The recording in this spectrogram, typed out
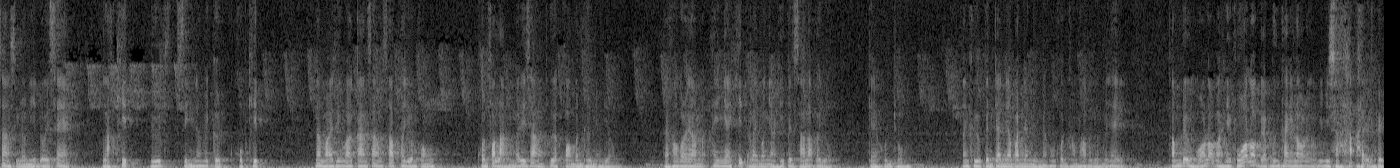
สร้างสิ่งเหล่านี้โดยแทรกหลักคิดหรือสิ่งที่ทำให้เกิดขบคิด นั่นหมายถึงว่าการสร้างภาพยนตร์ของคนฝรั่งไม่ได้สร้างเพื่อความบันเทิงอย่างเดียว แต่เขาพยายามให้แง่คิดอะไรบางอย่างที่เป็นสาระประโยชน์ แก่คนชม นั่นคือเป็นจรรยาบรรณอย่างหนึ่งนะของคนทำภาพยนตร์ไม่ใช่ทำเรื่องหัวราะอะเหตุหัวราะแบบเมืองไทยเราเนี่ยไม่มีสาระอะไรเลย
